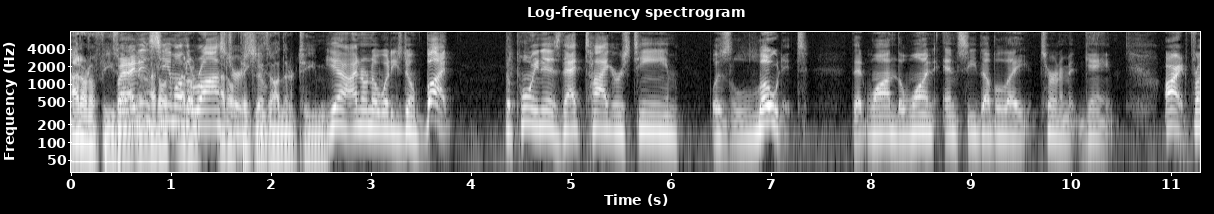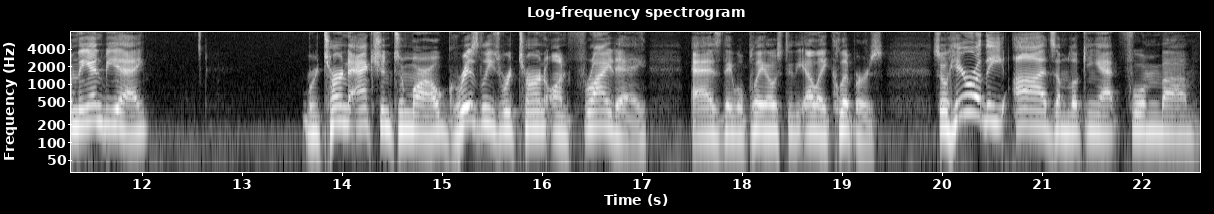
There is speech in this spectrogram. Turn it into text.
I don't know if he's. But I didn't see him on the don't- I don't think so- he's on their team. Yeah, I don't know what he's doing. But the point is that Tigers team was loaded that won the one NCAA tournament game. All right, from the NBA, return to action tomorrow. Grizzlies return on Friday as they will play host to the LA Clippers. So here are the odds I'm looking at from. Um,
